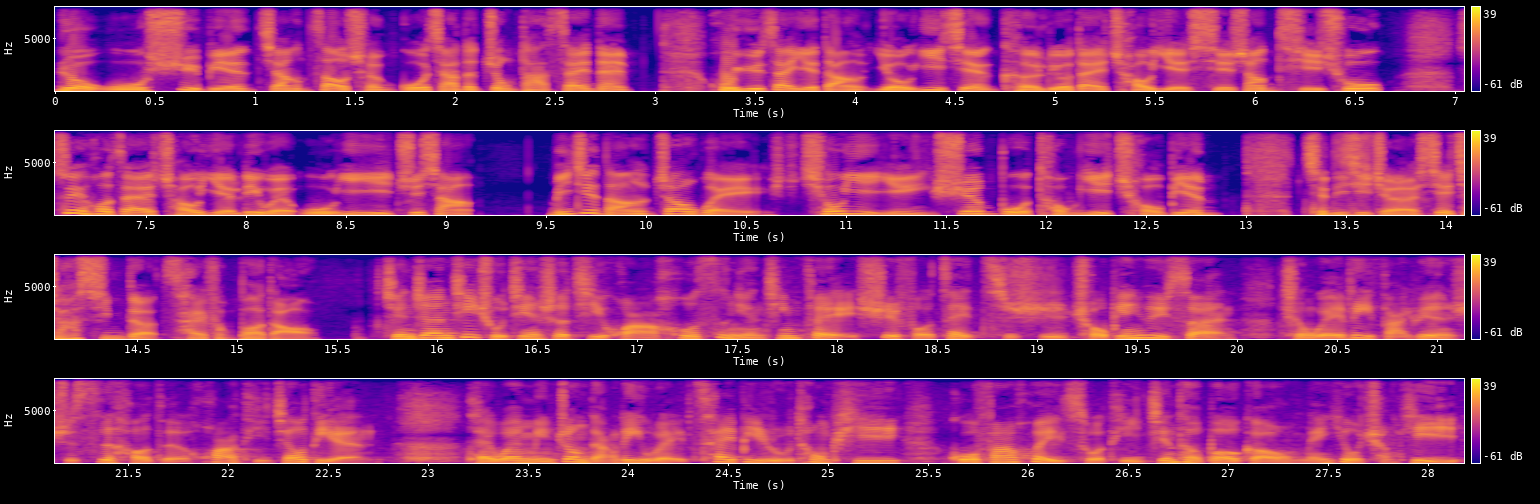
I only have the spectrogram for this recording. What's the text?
若无续编，将造成国家的重大灾难。呼吁在野党有意见，可留待朝野协商提出。最后，在朝野立委无异议之下。民进党张伟邱意莹宣布同意筹编。前天记者谢嘉欣的采访报道。前瞻基础建设计划后四年经费是否在此时筹编预算，成为立法院十四号的话题焦点。台湾民众党立委蔡碧如痛批，国发会所提检讨报告没有诚意，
